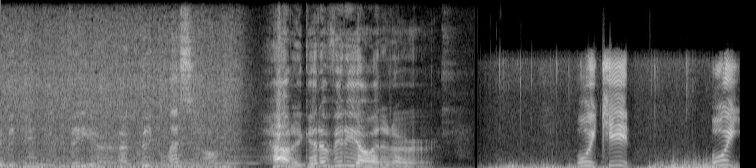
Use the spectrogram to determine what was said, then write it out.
we begin with the video, a quick lesson on how to get a video editor. Oi, kid! Oi!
